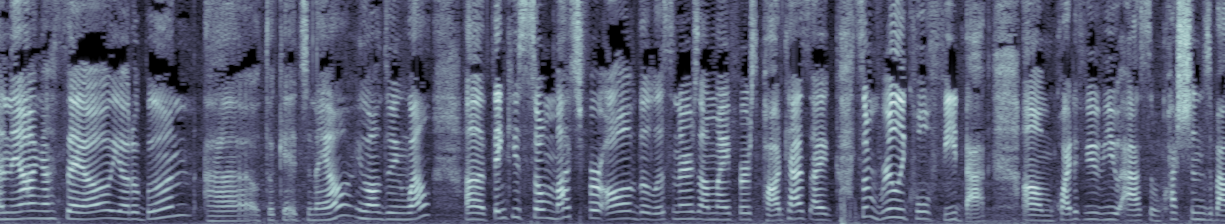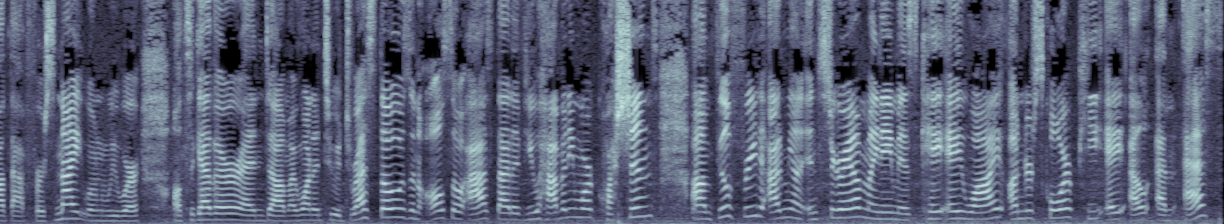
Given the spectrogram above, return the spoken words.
안녕하세요, 여러분. Uh, 어떻게 지내요? You all doing well? Uh, thank you so much for all of the listeners on my first podcast. I got some really cool feedback. Um, quite a few of you asked some questions about that first night when we were all together, and um, I wanted to address those and also ask that if you have any more questions, um, feel free to add me on Instagram. My name is K A Y underscore P A L M S.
